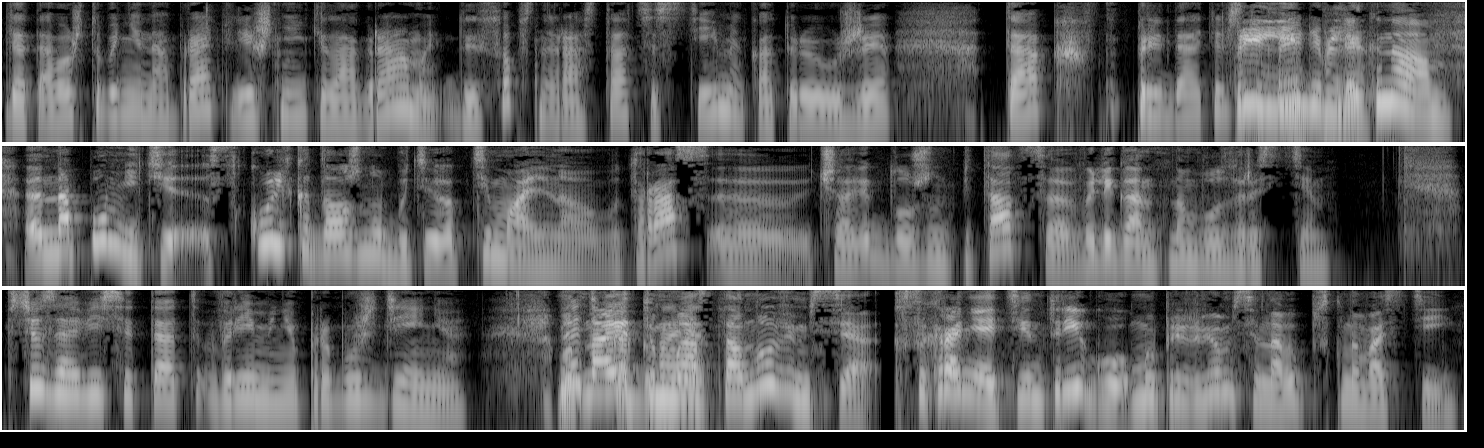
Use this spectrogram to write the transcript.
для того, чтобы не набрать лишние килограммы, да и, собственно, расстаться с теми, которые уже так предательски прилипли, прилипли к нам. Э, напомните, сколько должно быть оптимально вот раз э, человек должен питаться в элегантном возрасте? Все зависит от времени пробуждения. Вот Знаете, на этом говорят... мы остановимся. Сохраняйте интригу, мы прервемся на выпуск новостей.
